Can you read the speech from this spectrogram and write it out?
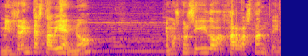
1030 está bien, ¿no? Hemos conseguido bajar bastante.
